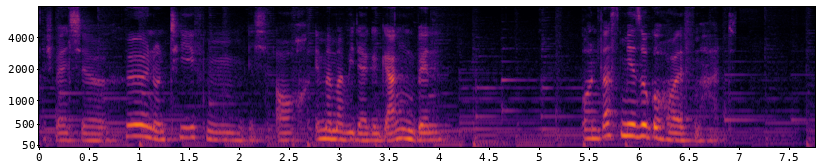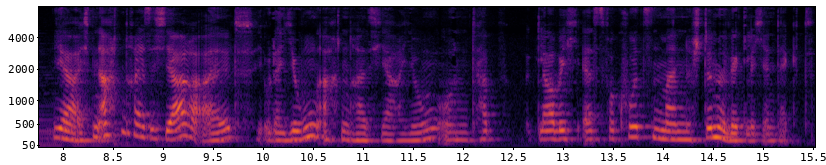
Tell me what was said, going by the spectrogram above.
durch welche Höhen und Tiefen ich auch immer mal wieder gegangen bin und was mir so geholfen hat. Ja, ich bin 38 Jahre alt oder jung, 38 Jahre jung und habe, glaube ich, erst vor kurzem meine Stimme wirklich entdeckt.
